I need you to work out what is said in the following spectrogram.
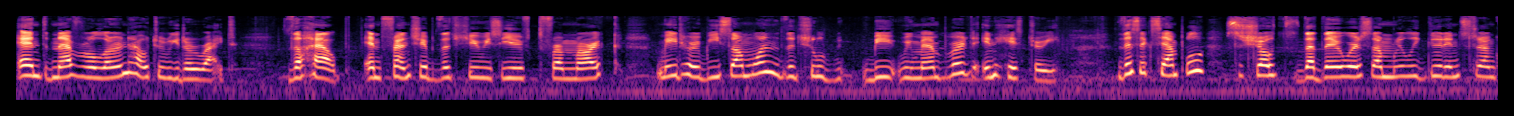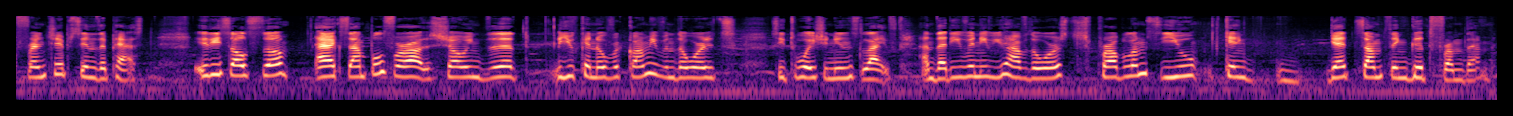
and never learn how to read or write. The help and friendship that she received from Mark made her be someone that should be remembered in history. This example shows that there were some really good and strong friendships in the past. It is also an example for us, showing that you can overcome even the worst situation in life. And that even if you have the worst problems you can get something good from them.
